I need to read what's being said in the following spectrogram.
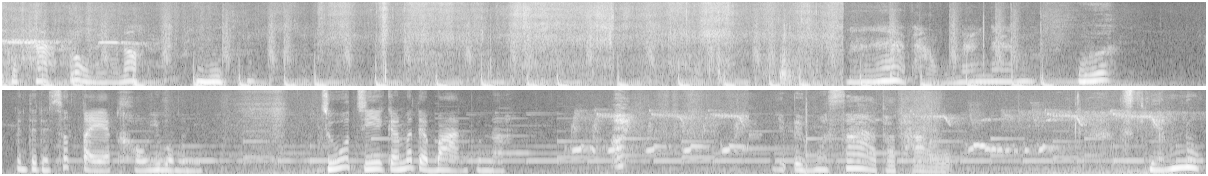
จะก็หักลงเลยเนาะมาเถานางนางเออเป็นแต่เด็กสแตกเขาอยู่บ่มันนี่จู้จีกันมาแต่บ้านพุ่นนะอย่าไปมัวซ่าเถาเถาๆเสียงนก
